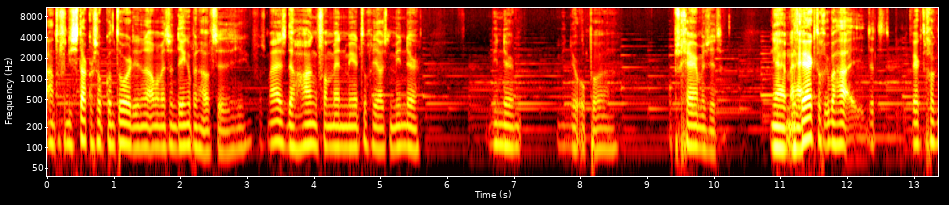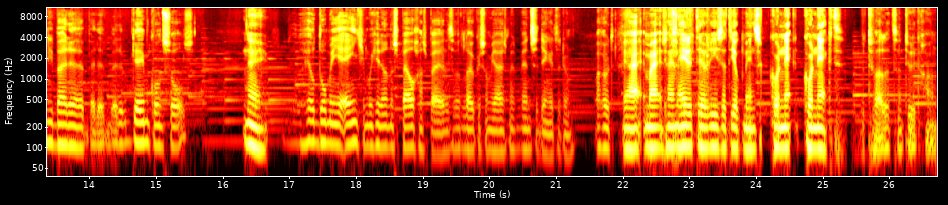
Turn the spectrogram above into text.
aantal van die stakkers op kantoor die dan allemaal met zo'n ding op hun hoofd zitten. Volgens mij is de hang van men meer toch juist minder, minder, minder op, eh, op schermen zitten. ja, Maar het hij- werkt toch überhaupt, dat werkt toch ook niet bij de, bij de, bij de game consoles? nee, Heel dom in je eentje moet je dan een spel gaan spelen. Het wat leuk is om juist met mensen dingen te doen. Maar goed, Ja, maar zijn hele theorie is dat hij ook mensen connect. connect. Terwijl dat natuurlijk gewoon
